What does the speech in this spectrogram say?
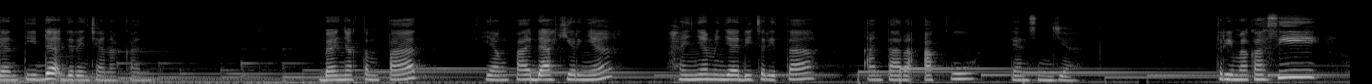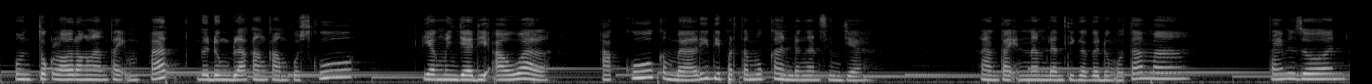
dan tidak direncanakan. Banyak tempat yang pada akhirnya hanya menjadi cerita antara aku dan senja. Terima kasih untuk lorong lantai 4 gedung belakang kampusku yang menjadi awal aku kembali dipertemukan dengan senja lantai 6 dan 3 gedung utama, time zone,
